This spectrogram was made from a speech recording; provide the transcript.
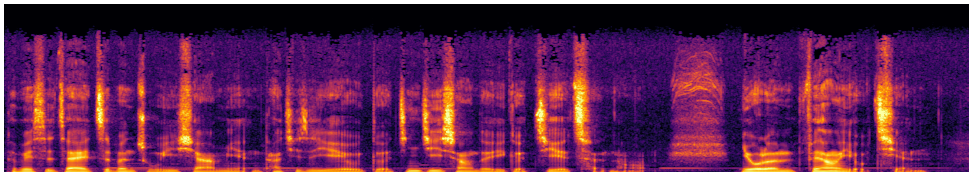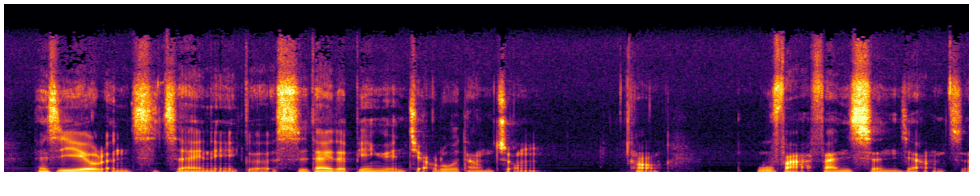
特别是在资本主义下面，它其实也有一个经济上的一个阶层哦。有人非常有钱，但是也有人是在那个时代的边缘角落当中，好无法翻身这样子。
